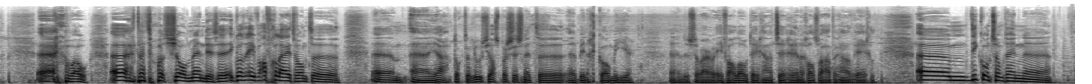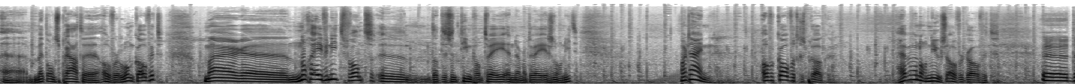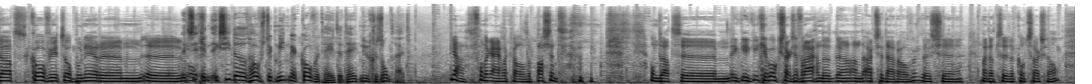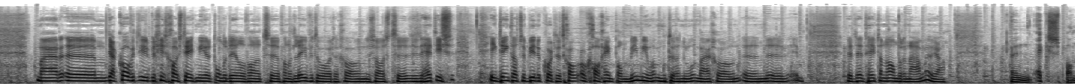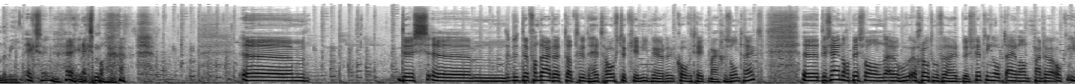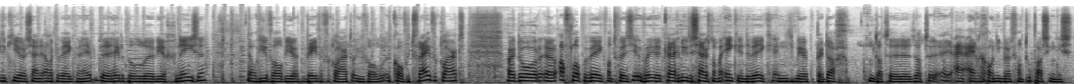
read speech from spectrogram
uh, wow. Uh, dat was Sean Mendes. Uh, ik was even afgeleid, want ja, dokter Loes Jaspers is net binnengekomen hier. dus daar waren we even hallo tegen aan het zeggen en een glas water aan het regelen. Ehm, die komt zo meteen met ons praten over long covid. Maar nog even niet, want dat is een team van twee en nummer twee is nog niet. Martijn, over covid gesproken. Hebben we nog nieuws over covid? Uh, dat COVID op Bonaire... Uh, ik, zie, ik, zie dat het hoofdstuk niet meer COVID heet. Het heet nu gezondheid. Ja, dat vond ik eigenlijk wel passend. Omdat, uh, ik, ik, ik, heb ook straks een vraag aan de, aan de artsen daarover. Dus, maar dat, dat komt straks wel. Maar ehm, ja, COVID begint gewoon steeds meer het onderdeel van het, van het leven te worden. Gewoon zoals het, het is. Ik denk dat we binnenkort het ook gewoon geen pandemie moeten gaan noemen. Maar gewoon, het, het heeft dan een andere naam. Ja. Een ex-pandemie. Ex, ex um, dus de, vandaar dat, dat, het hoofdstukje niet meer COVID heet, maar gezondheid. Uh, er zijn nog best wel een, een, grote hoeveelheid besmettingen op het eiland. Maar ook iedere keer zijn elke week een, een heleboel uh, weer genezen. Nou, in ieder geval weer beter verklaard, in ieder geval COVID-vrij verklaard. Waardoor er afgelopen week, want we, we, krijgen nu de cijfers nog maar één keer in de week en niet meer per dag. Omdat dat eigenlijk gewoon niet meer van toepassing is.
